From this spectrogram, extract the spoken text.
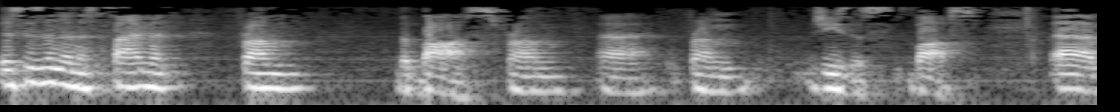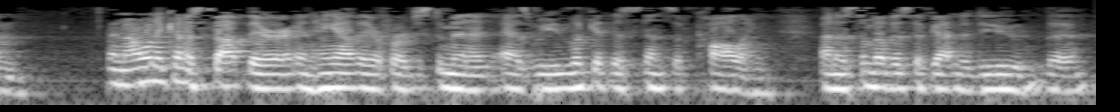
This isn't an assignment from the boss, from uh, from Jesus, boss. Um, and I want to kind of stop there and hang out there for just a minute as we look at this sense of calling. I know some of us have gotten to do the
